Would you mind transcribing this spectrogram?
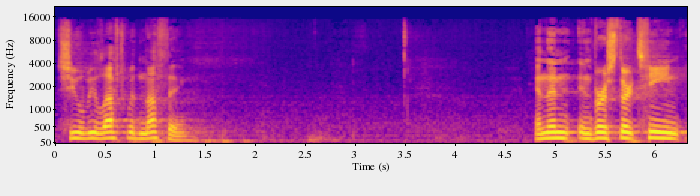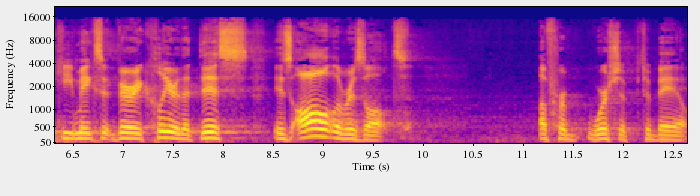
She will be left with nothing. And then in verse 13, he makes it very clear that this is all a result of her worship to Baal.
